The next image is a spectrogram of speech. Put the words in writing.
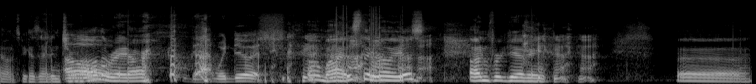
Oh, it's because I didn't turn on the Oh. radar. That would do it. oh my, this thing really is unforgiving. Uh,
